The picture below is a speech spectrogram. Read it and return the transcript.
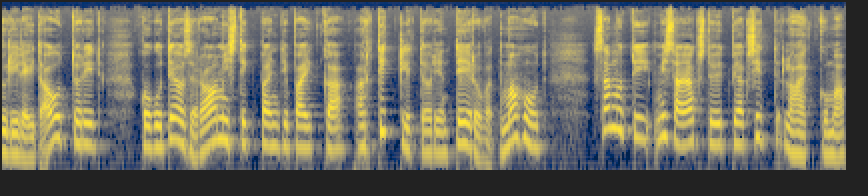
tuli leida autorid, kogu teose raamistik pandi paika, artiklite orienteeruvad mahud, samuti, mis ajaks tööd peaksid laekuma.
